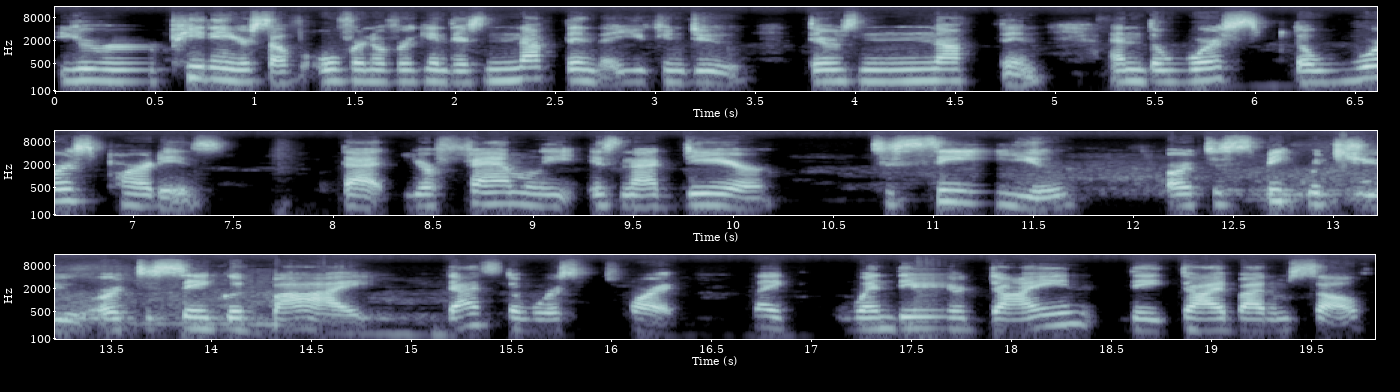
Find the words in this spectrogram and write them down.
you're repeating yourself over and over again. There's nothing that you can do. There's nothing. And the worst the worst part is that your family is not there to see you or to speak with you or to say goodbye. That's the worst part. Like when they're dying, they die by themselves.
